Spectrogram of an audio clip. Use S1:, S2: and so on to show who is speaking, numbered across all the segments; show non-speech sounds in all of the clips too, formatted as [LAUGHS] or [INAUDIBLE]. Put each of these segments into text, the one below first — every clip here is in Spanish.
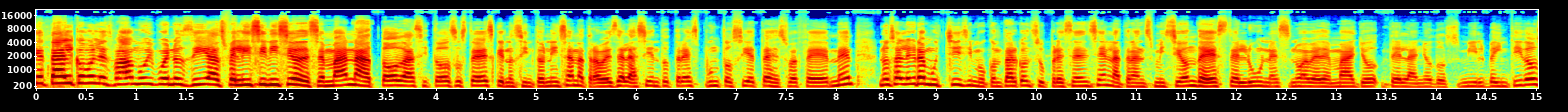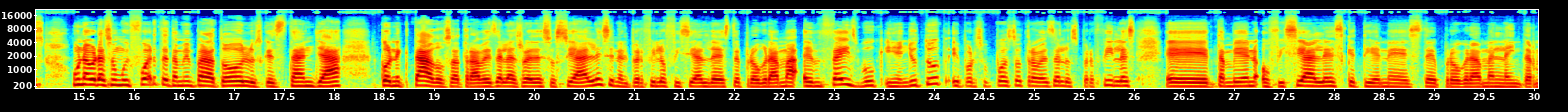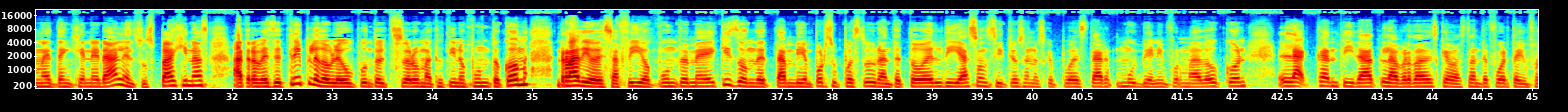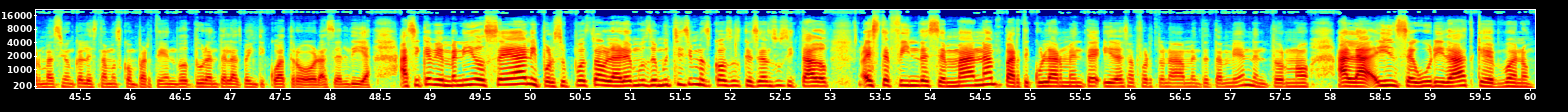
S1: ¿qué tal? ¿Cómo les va? Muy buenos días. Feliz inicio de semana a todas y todos ustedes que nos sintonizan a través de la 103.7 de su FM. Nos alegra muchísimo contar con su presencia en la transmisión de este lunes 9 de mayo del año 2022. Un abrazo muy fuerte también para todos los que están ya conectados a través de las redes sociales, en el perfil oficial de este programa en Facebook y en YouTube y por supuesto a través de los perfiles eh, también oficiales que tiene este programa en la internet internet en general, en sus páginas, a través de www.eltesoromatutino.com, radiodesafío.mx, donde también, por supuesto, durante todo el día son sitios en los que puede estar muy bien informado con la cantidad, la verdad es que bastante fuerte información que le estamos compartiendo durante las 24 horas del día. Así que bienvenidos sean y por supuesto hablaremos de muchísimas cosas que se han suscitado este fin de semana, particularmente y desafortunadamente también en torno a la inseguridad que, bueno,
